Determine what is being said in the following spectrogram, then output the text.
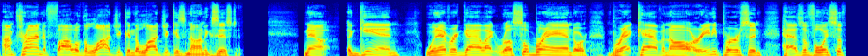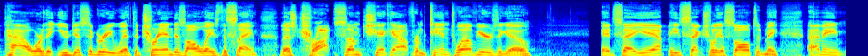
I'm trying to follow the logic, and the logic is non existent. Now, again, whenever a guy like Russell Brand or Brett Kavanaugh or any person has a voice of power that you disagree with, the trend is always the same. Let's trot some chick out from 10, 12 years ago and say, yep, he sexually assaulted me. I mean,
